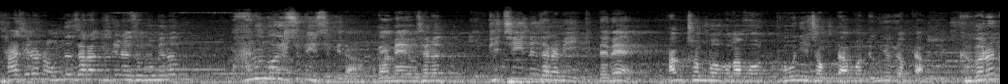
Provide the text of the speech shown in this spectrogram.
사실은 없는 사람 기준에서 보면은 많은 거일 수도 있습니다. 그 다음에 요새는 빛이 있는 사람이 있기 때문에 황천모부가 뭐 돈이 적다, 뭐 능력이 없다. 그거는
